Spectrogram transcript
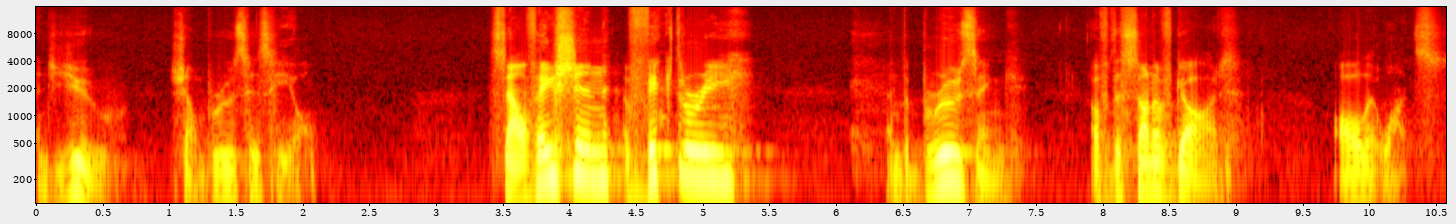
and you shall bruise his heel salvation, victory, and the bruising of the Son of God all at once.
